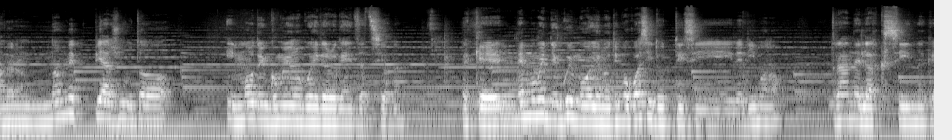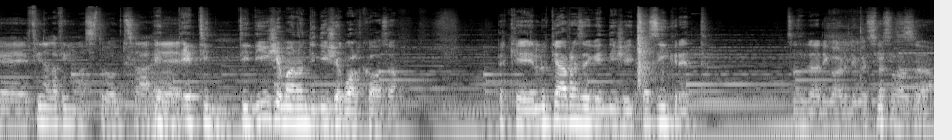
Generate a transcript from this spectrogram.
Però- non mi è piaciuto il modo in cui muoiono quelli dell'organizzazione. Perché Sì. nel momento in cui muoiono, tipo quasi tutti si redimono. Tranne l'Arxin che fino alla fine è una stronza. E, e- e ti, ti dice ma non ti dice qualcosa. Perché l'ultima frase che dice It's a secret. So se te la ricordi questa Sì, sì, cosa.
